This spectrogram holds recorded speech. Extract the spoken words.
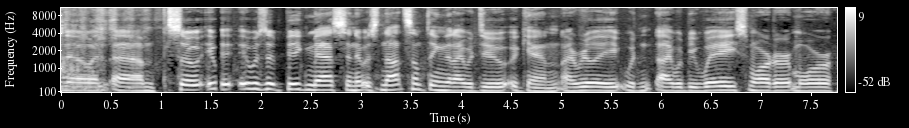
you know, and um, so it, it was a big mess, and it was not something that I would do again. I really wouldn't. I would be way smarter, more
